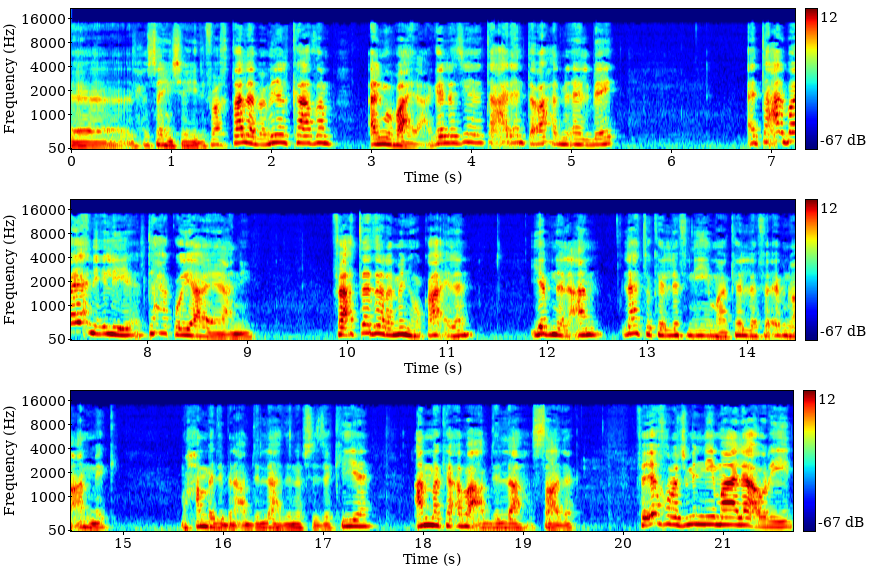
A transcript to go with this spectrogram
آه، الحسين شهيد فخ. طلب من الكاظم المبايعة. قال له زين تعال أنت واحد من أهل البيت. تعال بايعني إلي التحق وياي يعني. فاعتذر منه قائلا يا ابن العم لا تكلفني ما كلف ابن عمك محمد بن عبد الله ذي النفس الزكية عمك أبا عبد الله الصادق. فيخرج مني ما لا أريد.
